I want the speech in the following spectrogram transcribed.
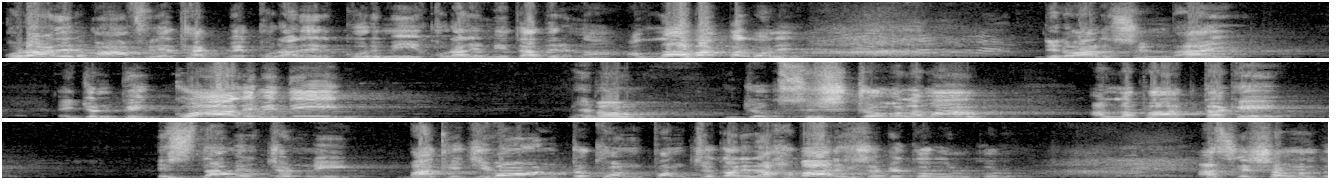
কোরআনের মাহফিলে থাকবে কোরআনের কর্মী, কোরআনের নেতাদের নাম। আল্লাহ আকবার বলেন। দিলওয়ার হোসেন ভাই একজন বিজ্ঞ আলিমী দিন এবং যুগসৃষ্ট ওলামা, আল্লাহ পাক তাকে ইসলামের জন্য বাকি জীবন জীবনটুকুন পঞ্চগড়ের আহবার হিসেবে কবুল করুন। আজকে সম্মানিত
